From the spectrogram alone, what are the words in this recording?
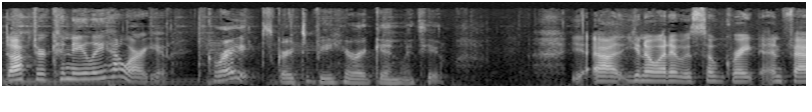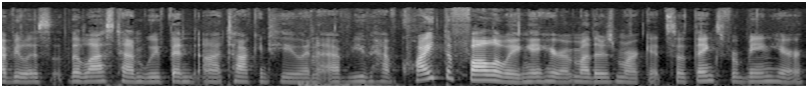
Dr. Connealy, how are you? Great. It's great to be here again with you uh, you know what? It was so great and fabulous the last time we've been uh, talking to you, and uh, you have quite the following here at Mother's Market. So thanks for being here.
